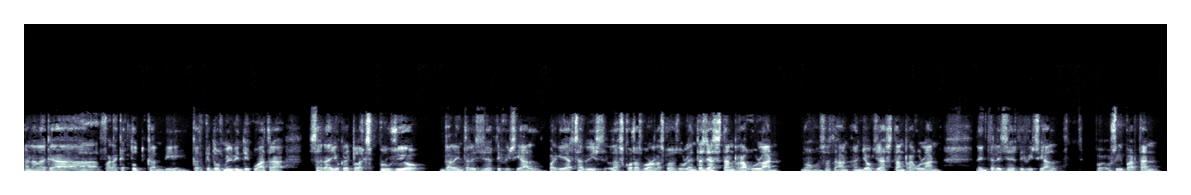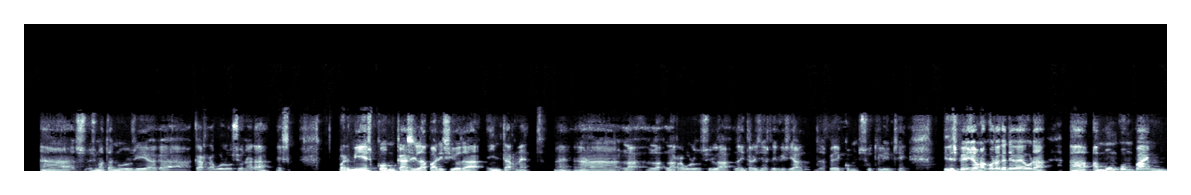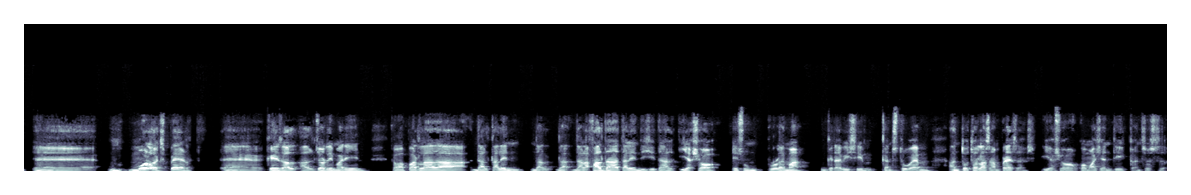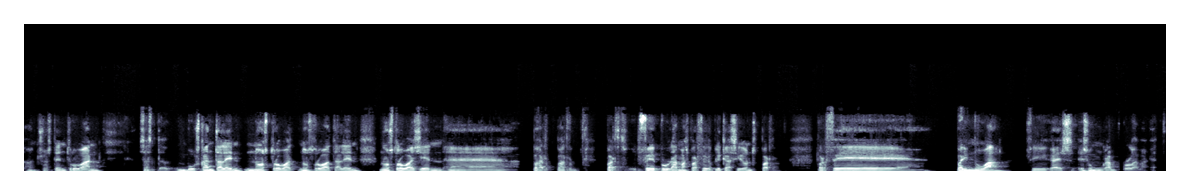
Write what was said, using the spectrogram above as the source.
en la que farà que tot canvi, que aquest 2024 serà, jo crec, l'explosió de la intel·ligència artificial, perquè ja s'ha vist les coses bones, les coses dolentes, ja s'estan regulant, no? S'estan- En llocs ja estan regulant la intel·ligència artificial, o sigui, per tant, eh, és una tecnologia que, que revolucionarà. És, per mi és com quasi l'aparició d'internet, eh? Uh, la, la, la revolució, la, la intel·ligència artificial, depèn com s'utilitzi. I després hi ha una cosa que té a veure uh, amb un company eh, molt expert, eh, que és el, el Jordi Marín, que va parlar de, del talent, de, de, de la falta de talent digital, i això és un problema gravíssim que ens trobem en totes les empreses. I això, com a gent TIC, ens, ens ho estem trobant buscant talent, no es troba, no es troba talent, no es troba gent eh, per, per, per fer programes, per fer aplicacions, per, per fer per innovar. O sigui que és, és un gran problema aquest.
